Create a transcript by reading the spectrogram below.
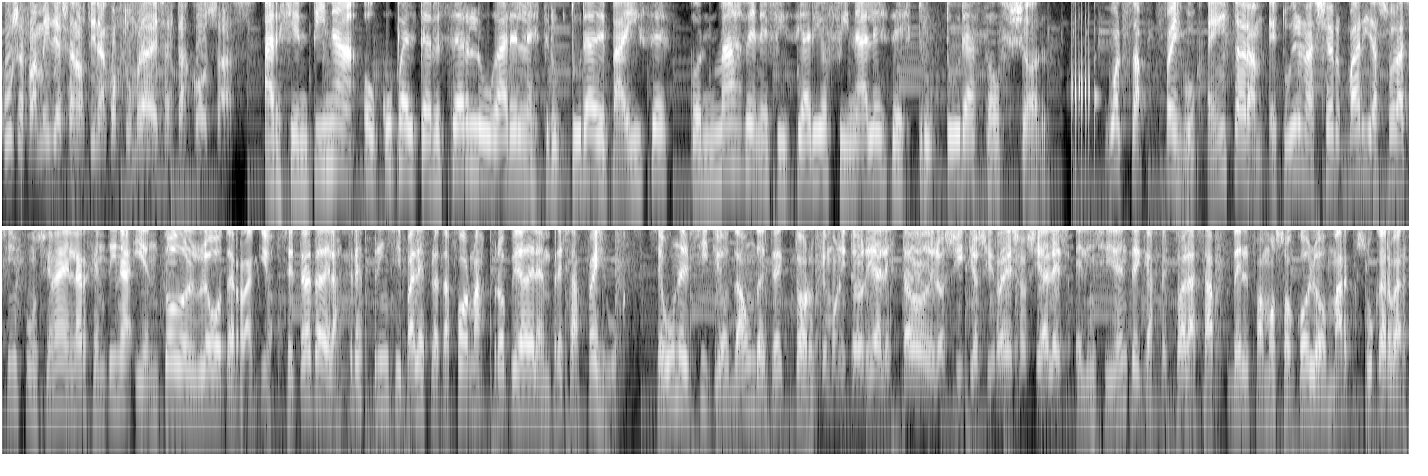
cuya familia ya nos tiene acostumbrados a estas cosas. Argentina ocupa el tercer lugar en la estructura de países con más beneficiarios finales de estructuras offshore. WhatsApp, Facebook e Instagram estuvieron ayer varias horas sin funcionar en la Argentina y en todo el globo terráqueo. Se trata de las tres principales plataformas propiedad de la empresa Facebook. Según el sitio Down Detector, que monitorea el estado de los sitios y redes sociales, el incidente que afectó a las apps del famoso colo Mark Zuckerberg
